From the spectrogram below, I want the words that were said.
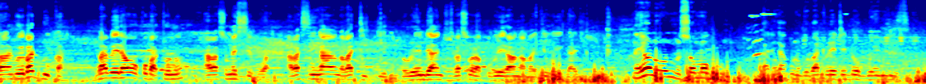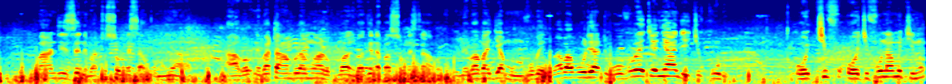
Bantu bwe badduka babeerawo ko batono abasomesebwa abasinga nga batidde olwembera nti tebasobola kubeerawo nga amagye weegali. Naye n'omusomo guno galinga guno gwe batuleetedde ogw'embizi bandize ne batusomesa ku myalo ne batambula mwalo ku mwalo ne bagenda basomesa abavubi ne babajja mu nvuba ne bababuulira nti wovuba ekyennyanja ekikulu okifunamu kino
